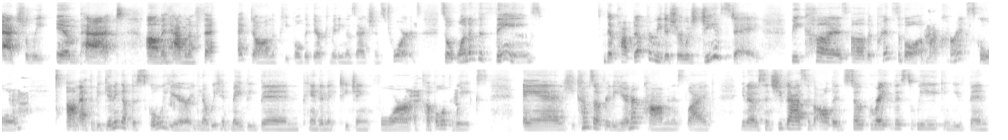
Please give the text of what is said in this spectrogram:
actually impact um, and have an effect on the people that they're committing those actions towards. So one of the things that popped up for me this year was Jeans Day because uh, the principal of my current school um, at the beginning of the school year, you know, we had maybe been pandemic teaching for a couple of weeks. And he comes over the intercom and is like, you know, since you guys have all been so great this week and you've been,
